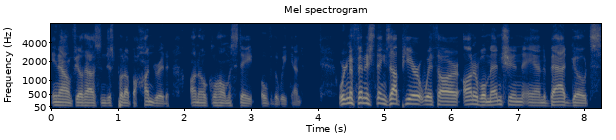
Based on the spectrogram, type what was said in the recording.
in Allen Fieldhouse and just put up 100 on Oklahoma State over the weekend. We're going to finish things up here with our honorable mention and bad goats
